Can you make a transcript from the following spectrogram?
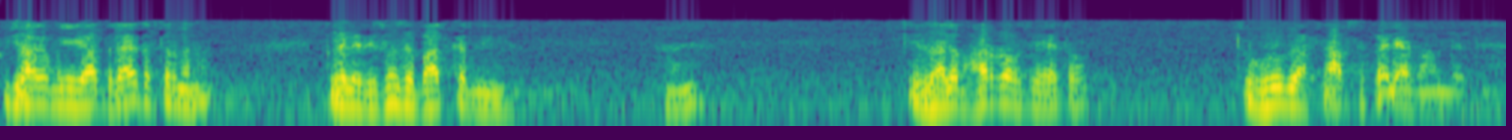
کچھ آگے مجھے یاد دلائے دفتر میں نا۔ پہلے حدیثوں سے بات کرنی ہے۔ ہاں؟ کہ ظالم ہر روز ہے تو غروب افناف سے پہلے اذان دیتے ہیں۔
